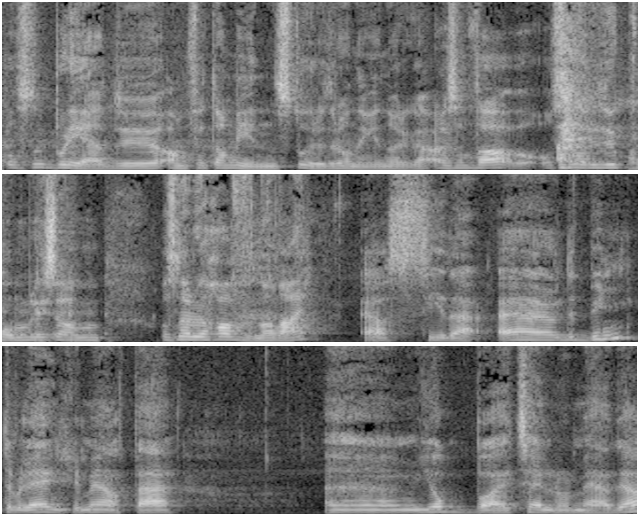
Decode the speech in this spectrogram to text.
hvordan ble du amfetaminens store dronning i Norge? Altså, hvordan er det du kom liksom Åssen har du havna der? Ja, si det. Eh, det begynte vel egentlig med at jeg eh, jobba i Telenor Media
